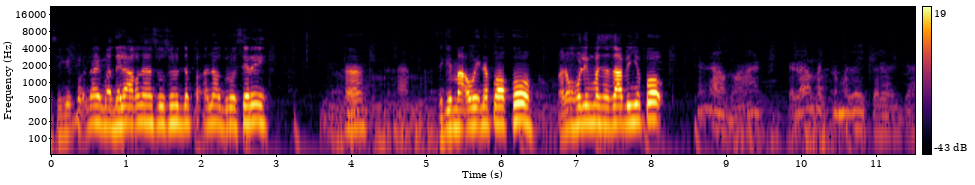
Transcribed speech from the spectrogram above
Sige po, Nay, madala ako na ng susunod na pa, ano, grocery. Ha? Salamat. Sige, mauwi na po ako. Anong huling masasabi niyo po? Salamat. Salamat na malay talaga.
